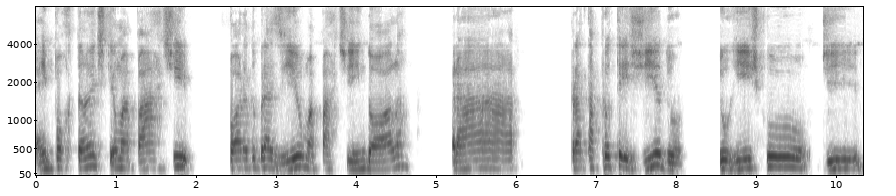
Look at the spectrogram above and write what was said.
é importante ter uma parte fora do Brasil, uma parte em dólar, para estar tá protegido do risco de,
